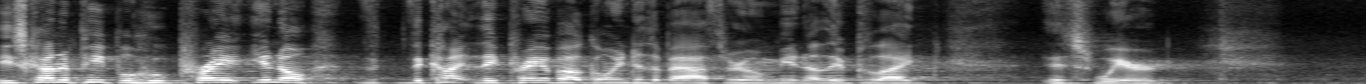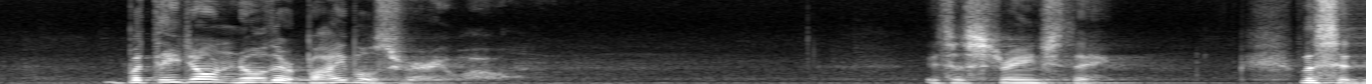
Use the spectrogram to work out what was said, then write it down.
these kind of people who pray, you know, the, the kind, they pray about going to the bathroom, you know, they like, it's weird. But they don't know their Bibles very well. It's a strange thing. Listen,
